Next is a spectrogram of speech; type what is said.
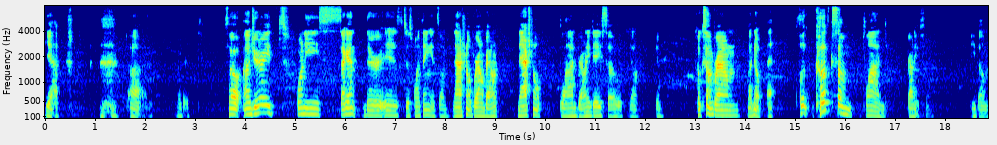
yeah. So on January 22nd, there is just one thing. It's um National Brown Brown National Blonde Brownie Day. So you know you can cook some brown. Uh, no, uh, cook, some blonde brownies. Eat them.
